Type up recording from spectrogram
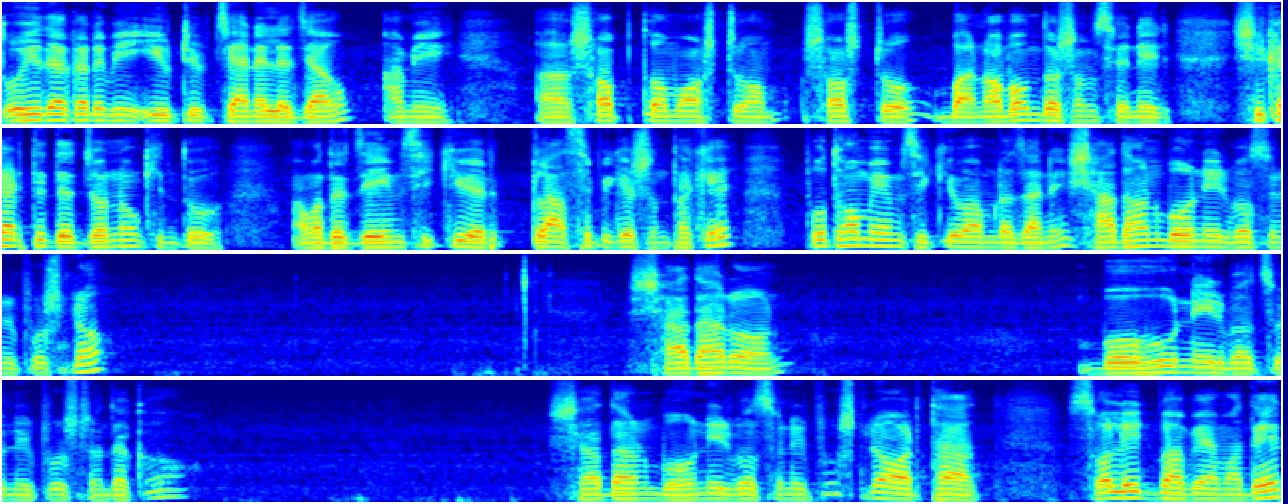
তহিদ একাডেমি ইউটিউব চ্যানেলে যাও, আমি সপ্তম, অষ্টম, ষষ্ঠ বা নবম, দশম শ্রেণির শিক্ষার্থীদের জন্যও কিন্তু আমাদের যে এমসিকিউ এর ক্লাসিফিকেশন থাকে, প্রথম এমসিকিউ আমরা জানি সাধারণ বহু নির্বাচনের প্রশ্ন। সাধারণ বহু নির্বাচনের প্রশ্ন দেখো। সাধারণ বহু নির্বাচনের প্রশ্ন, অর্থাৎ সলিডভাবে আমাদের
